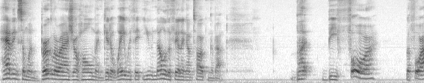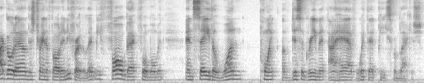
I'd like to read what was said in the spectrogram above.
having someone burglarize your home and get away with it, you know the feeling I'm talking about. But before before I go down this train of thought any further, let me fall back for a moment and say the one point of disagreement I have with that piece from Blackish.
